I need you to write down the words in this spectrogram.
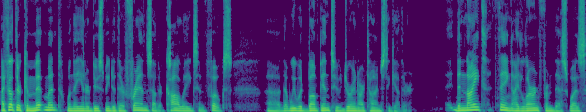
I felt their commitment when they introduced me to their friends, other colleagues, and folks uh, that we would bump into during our times together. The ninth thing I learned from this was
